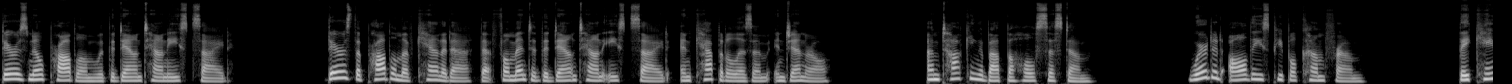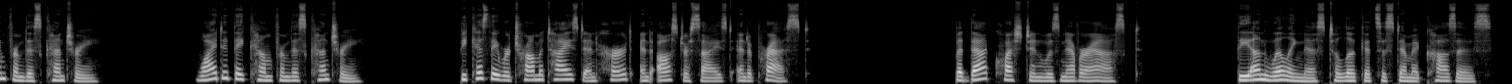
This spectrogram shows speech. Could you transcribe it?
There is no problem with the downtown east side. There is the problem of Canada that fomented the downtown east side and capitalism in general. I'm talking about the whole system. Where did all these people come from? They came from this country. Why did they come from this country? Because they were traumatized and hurt and ostracized and oppressed. But that question was never asked. The unwillingness to look at systemic causes.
